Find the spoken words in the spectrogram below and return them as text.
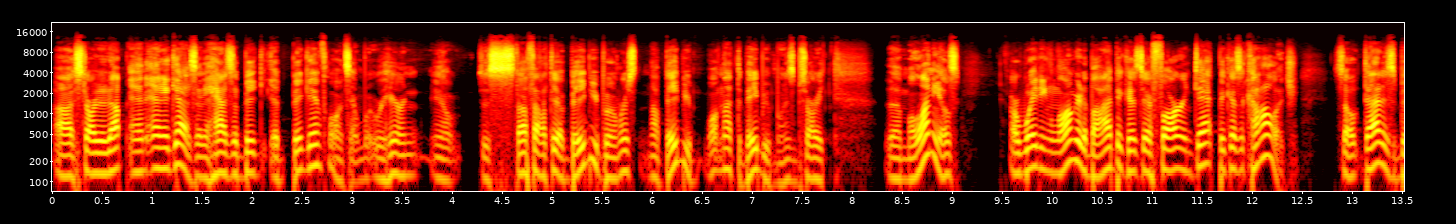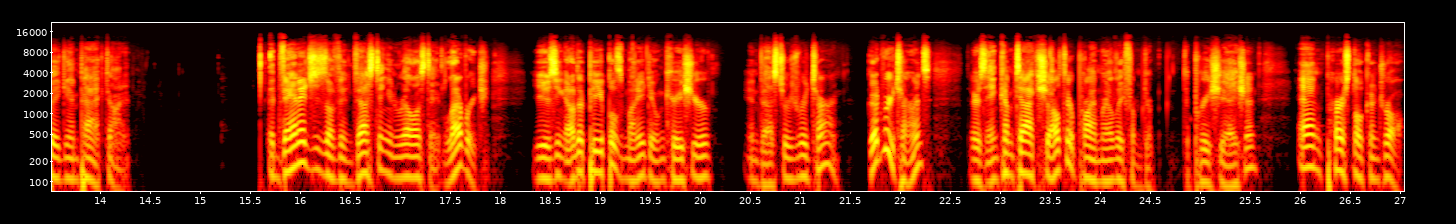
uh, started up, and and again, it has a big a big influence. And we're hearing, you know, just stuff out there. Baby boomers, not baby, well, not the baby boomers. I'm sorry, the millennials are waiting longer to buy because they're far in debt because of college. So that is a big impact on it. Advantages of investing in real estate: leverage, using other people's money to increase your investor's return. Good returns there's income tax shelter, primarily from de- depreciation, and personal control.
